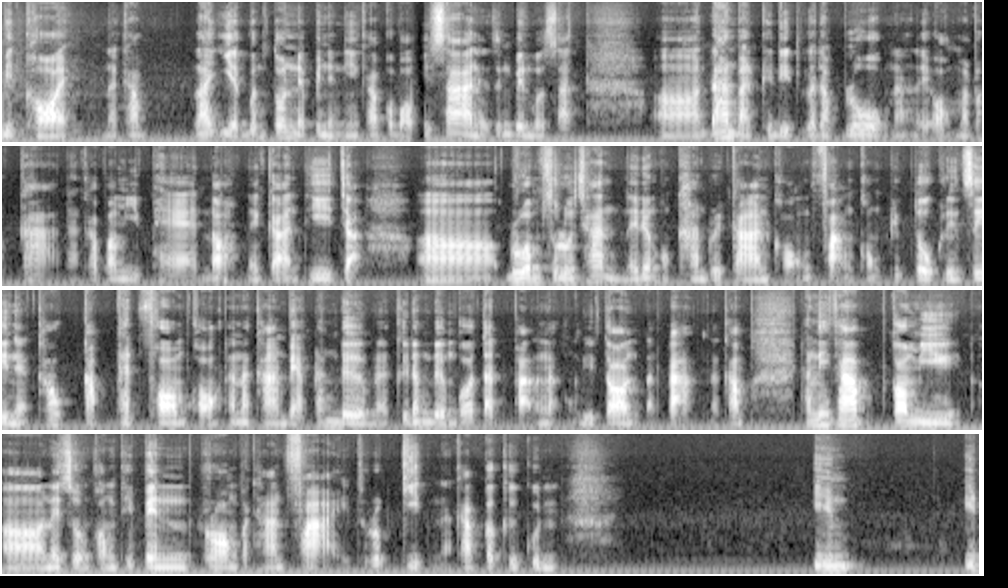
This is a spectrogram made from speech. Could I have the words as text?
บิตคอยนะครับรายละเอียดเบื้องต้นเนี่ยเป็นอย่างนี้ครับก็บอกพิซ่าเนี่ยซึ่งเป็นบริษัท ด้านบัตรเครดิตระดับโลกนะได้ออกมาประกาศนะครับว่ามีแผนเนาะในการที่จะรวมโซลูชันในเรื่องของการบริการของฝั่งของคริปโตเคอเรนซีเนี่ยเข้ากับแพลตฟอร์มของธนาคารแบบดั้งเดิมนะคือดั้งเดิมก็ตัดผ่านทางของดิจิตอลต่างๆนะครับทั้งนี้ครับก็มีในส่วนของที่เป็นรองประธานฝ่ายธุรกิจนะครับก็คือคุณอินอิน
